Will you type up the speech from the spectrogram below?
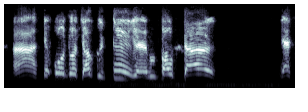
à thì ô tô cháu cứ đi về bao tơ nhà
